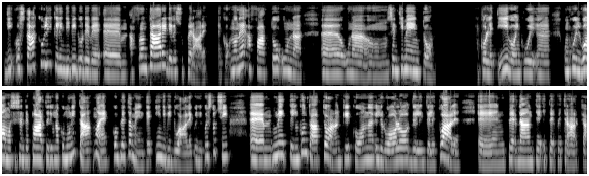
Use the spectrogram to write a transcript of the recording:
di ostacoli che l'individuo deve eh, affrontare, deve superare. Ecco, non è affatto un, eh, una, un sentimento collettivo in cui, eh, con cui l'uomo si sente parte di una comunità, ma è completamente individuale. Quindi questo ci eh, mette in contatto anche con il ruolo dell'intellettuale eh, per Dante e per Petrarca.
